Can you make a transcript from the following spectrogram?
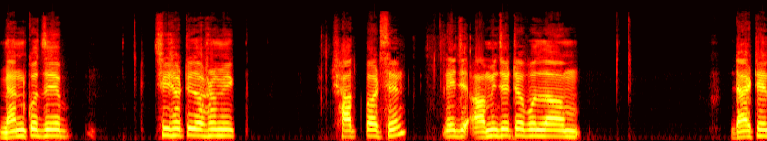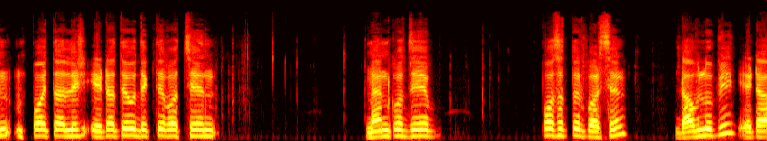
ম্যানকোজেব ছেষট্টি দশমিক সাত পার্সেন্ট এই যে আমি যেটা বললাম ডাইটেন পঁয়তাল্লিশ, এটাতেও দেখতে পাচ্ছেন ম্যানকোজেব পঁচাত্তর পার্সেন্ট ডাব্লুপি এটা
